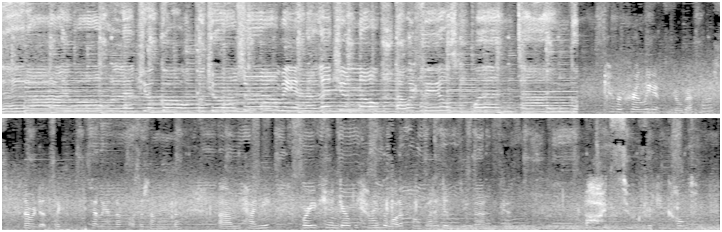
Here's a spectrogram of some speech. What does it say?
That I won't let you go. Put your arms around me and I'll let you know how it feels when time goes. Okay we're currently at Goga Falls no that's like Italiana Falls or something like that um, behind me where you can go behind the waterfall, but I didn't do that because oh, it's too freaking cold.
